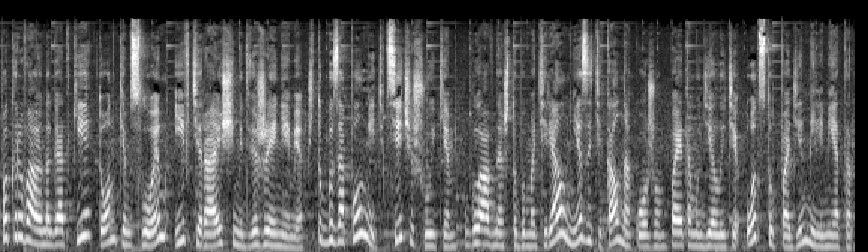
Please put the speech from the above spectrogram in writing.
покрываю ноготки тонким слоем и втирающими движениями, чтобы заполнить все чешуйки. Главное, чтобы материал не затекал на кожу, поэтому делайте отступ в 1 мм.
